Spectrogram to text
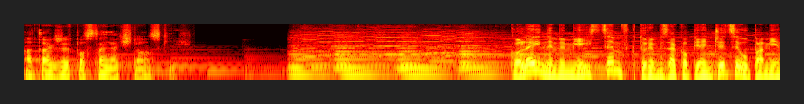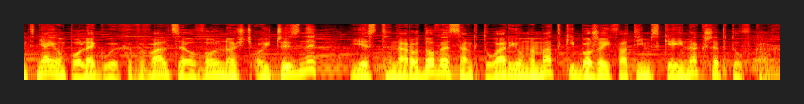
a także w powstaniach śląskich. Kolejnym miejscem, w którym zakopiańczycy upamiętniają poległych w walce o wolność ojczyzny, jest Narodowe Sanktuarium Matki Bożej Fatimskiej na Krzeptówkach.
